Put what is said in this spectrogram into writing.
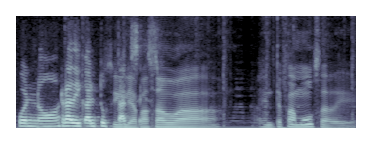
por no radicar tus Sí, le ha taxes. pasado a, gente famosa de.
